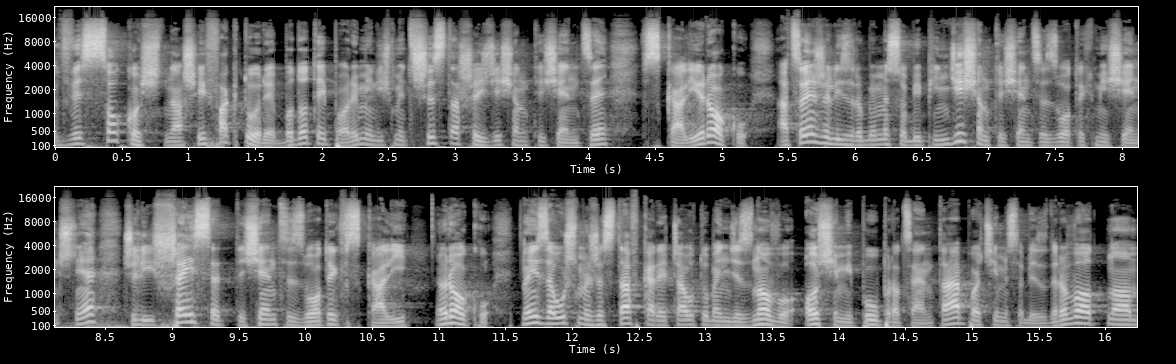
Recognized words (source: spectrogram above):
wysokość naszej faktury, bo do tej pory mieliśmy 360 tysięcy w skali roku. A co jeżeli zrobimy sobie 50 tysięcy złotych miesięcznie, czyli 600 tysięcy złotych w skali roku? No i załóżmy, że stawka ryczałtu będzie znowu 8,5%, płacimy sobie zdrowotną,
